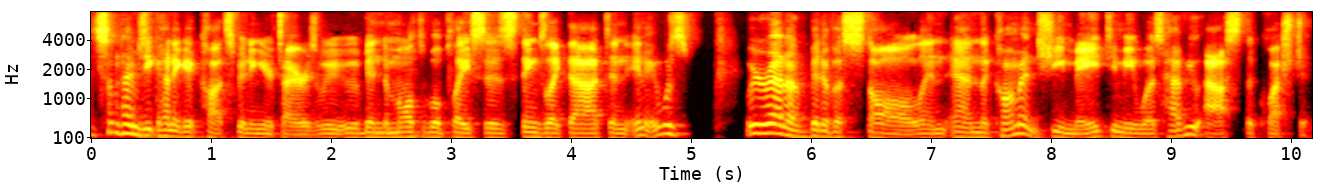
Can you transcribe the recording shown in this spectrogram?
sometimes you kind of get caught spinning your tires. We, have been to multiple places, things like that, and, and it was we were at a bit of a stall. And and the comment she made to me was, "Have you asked the question?"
